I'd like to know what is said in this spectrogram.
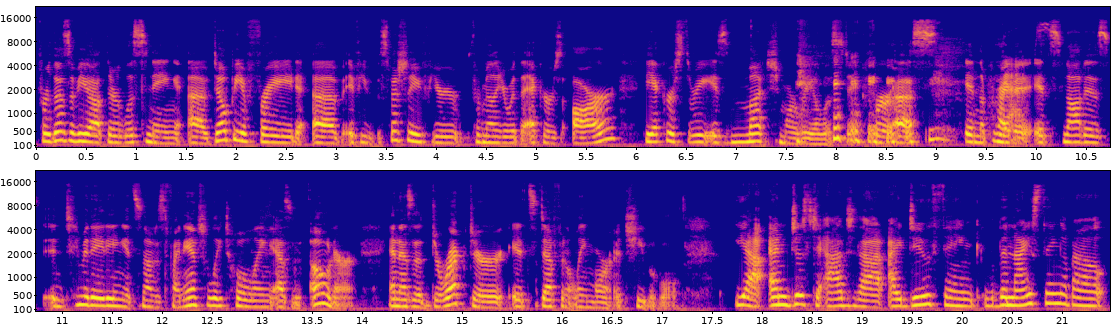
for those of you out there listening, uh, don't be afraid of if you especially if you're familiar with the ECERS R, the ECERS 3 is much much more realistic for us in the private. Yes. It's not as intimidating, it's not as financially tolling as an owner. And as a director, it's definitely more achievable. Yeah, and just to add to that, I do think the nice thing about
